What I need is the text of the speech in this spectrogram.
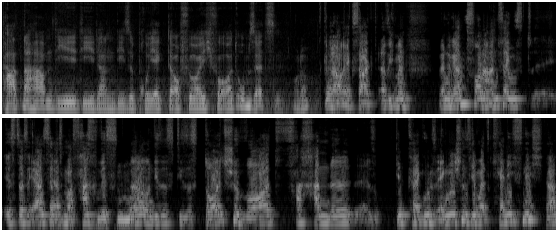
Partner haben, die, die dann diese Projekte auch für euch vor Ort umsetzen, oder? Genau, exakt. Also ich meine, wenn du ganz vorne anfängst, ist das erste erstmal Fachwissen. Ne? Und dieses, dieses deutsche Wort Fachhandel, also gibt kein gutes Englisches, jemals kenne ich es nicht, ja?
